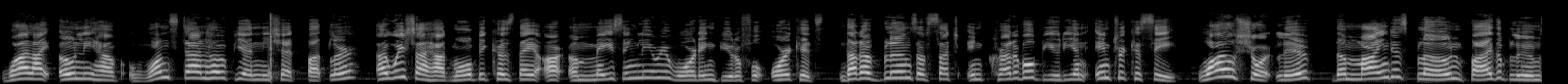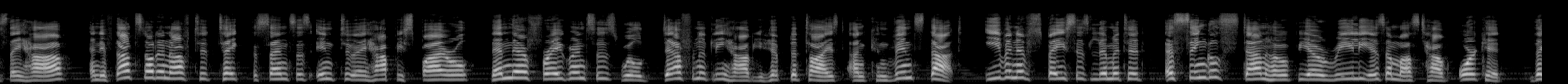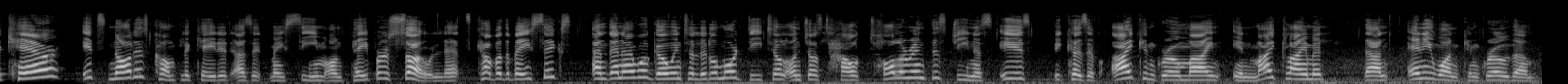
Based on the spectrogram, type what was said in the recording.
While I only have one Stanhopea Nichette Butler, I wish I had more because they are amazingly rewarding beautiful orchids that have blooms of such incredible beauty and intricacy. While short-lived, the mind is blown by the blooms they have, and if that's not enough to take the senses into a happy spiral, then their fragrances will definitely have you hypnotized and convinced that even if space is limited, a single Stanhopea really is a must-have orchid. The care? It's not as complicated as it may seem on paper, so let's cover the basics, and then I will go into a little more detail on just how tolerant this genus is, because if I can grow mine in my climate, then anyone can grow them.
